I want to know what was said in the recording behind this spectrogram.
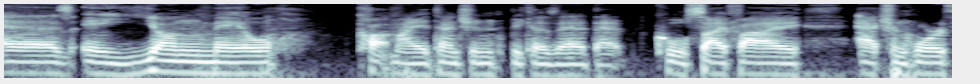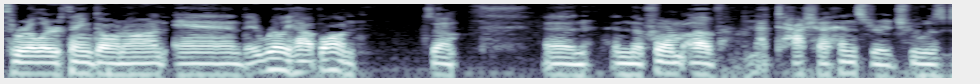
as a young male, caught my attention because it had that cool sci-fi action horror thriller thing going on, and it really hop on. So, and in the form of Natasha Henstridge, who was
